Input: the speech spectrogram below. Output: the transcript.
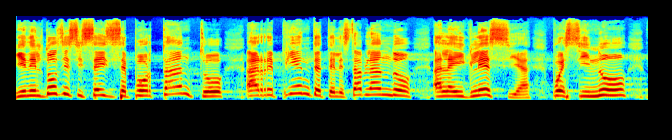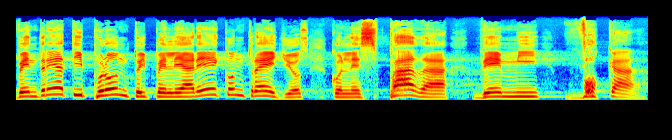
y en el 2.16 dice, por tanto, arrepiéntete, le está hablando a la iglesia, pues si no, vendré a ti pronto y pelearé contra ellos con la espada de mi boca.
